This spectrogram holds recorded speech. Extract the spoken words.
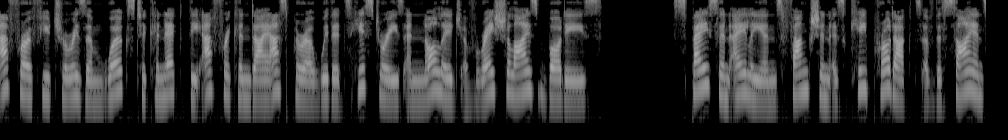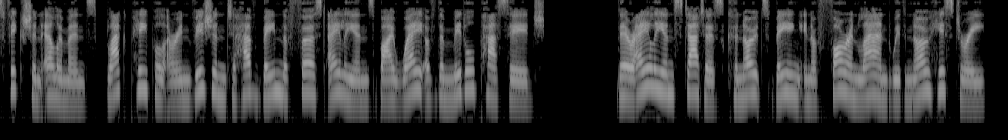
Afrofuturism works to connect the African diaspora with its histories and knowledge of racialized bodies. Space and aliens function as key products of the science fiction elements. Black people are envisioned to have been the first aliens by way of the Middle Passage. Their alien status connotes being in a foreign land with no history,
